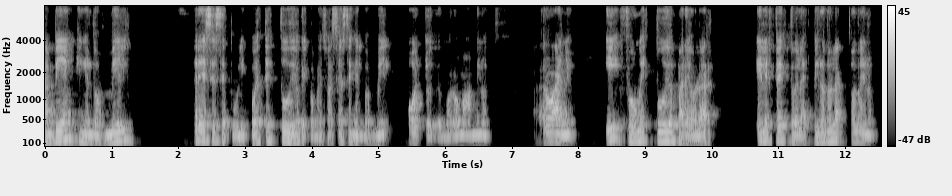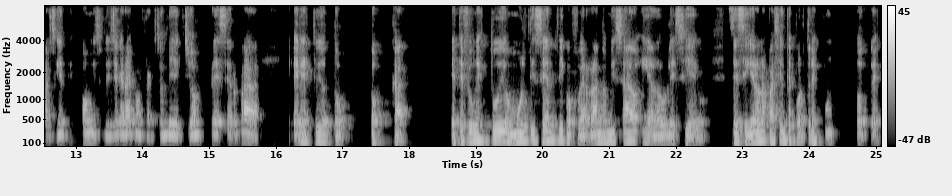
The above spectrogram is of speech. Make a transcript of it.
También en el 2013 se publicó este estudio que comenzó a hacerse en el 2008, demoró más o menos cuatro años, y fue un estudio para evaluar el efecto de la espironolactona en los pacientes con insuficiencia cardíaca con fracción de eyección preservada. El estudio TOPCAT. Este fue un estudio multicéntrico, fue randomizado y a doble ciego. Se siguieron los pacientes por 3.3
